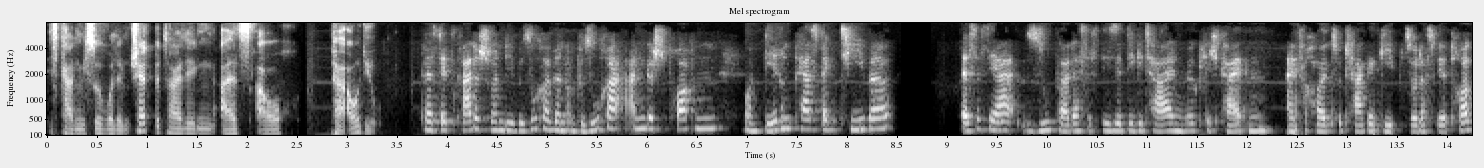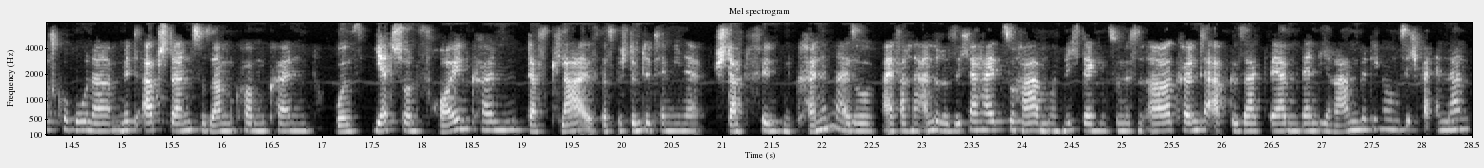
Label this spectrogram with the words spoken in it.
Ich kann mich sowohl im Chat beteiligen als auch per Audio. Du hast jetzt gerade schon die Besucherinnen und Besucher angesprochen und deren Perspektive. Es ist ja super, dass es diese digitalen Möglichkeiten einfach heutzutage gibt, so dass wir trotz Corona mit Abstand zusammenkommen können uns jetzt schon freuen können, dass klar ist, dass bestimmte Termine stattfinden können. Also einfach eine andere Sicherheit zu haben und nicht denken zu müssen, oh, könnte abgesagt werden, wenn die Rahmenbedingungen sich verändern.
